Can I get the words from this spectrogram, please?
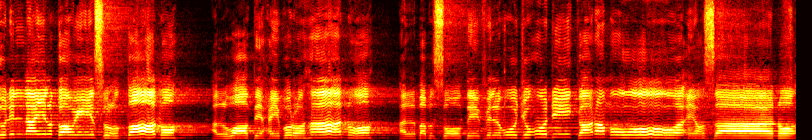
لله القوي سلطانه الواضح برهانه المبسوط في الوجود كرمه وإحسانه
